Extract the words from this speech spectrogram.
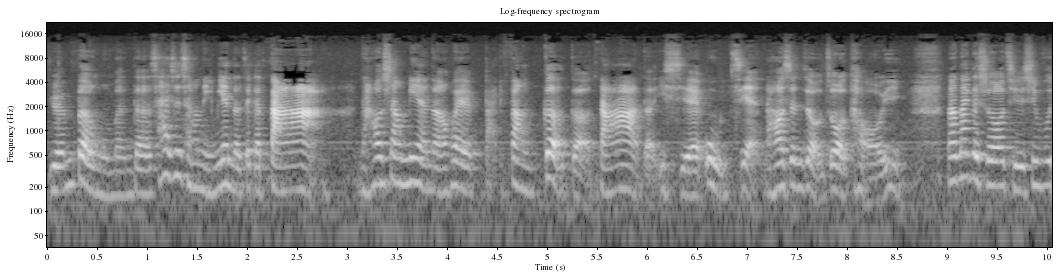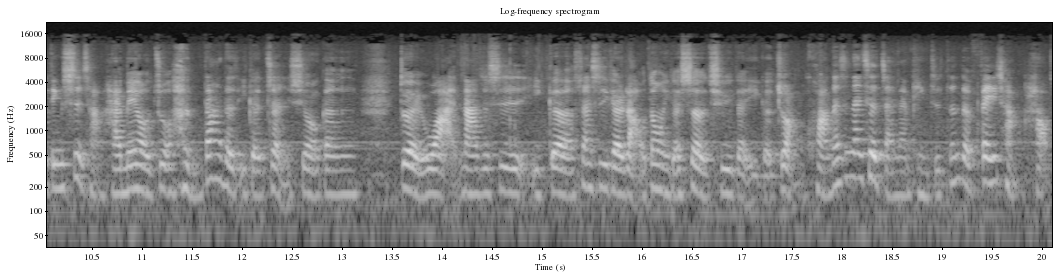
原本我们的菜市场里面的这个搭。然后上面呢会摆放各个搭的一些物件，然后甚至有做投影。那那个时候其实新富町市场还没有做很大的一个整修跟对外，那就是一个算是一个劳动一个社区的一个状况。但是那次的展览品质真的非常好。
